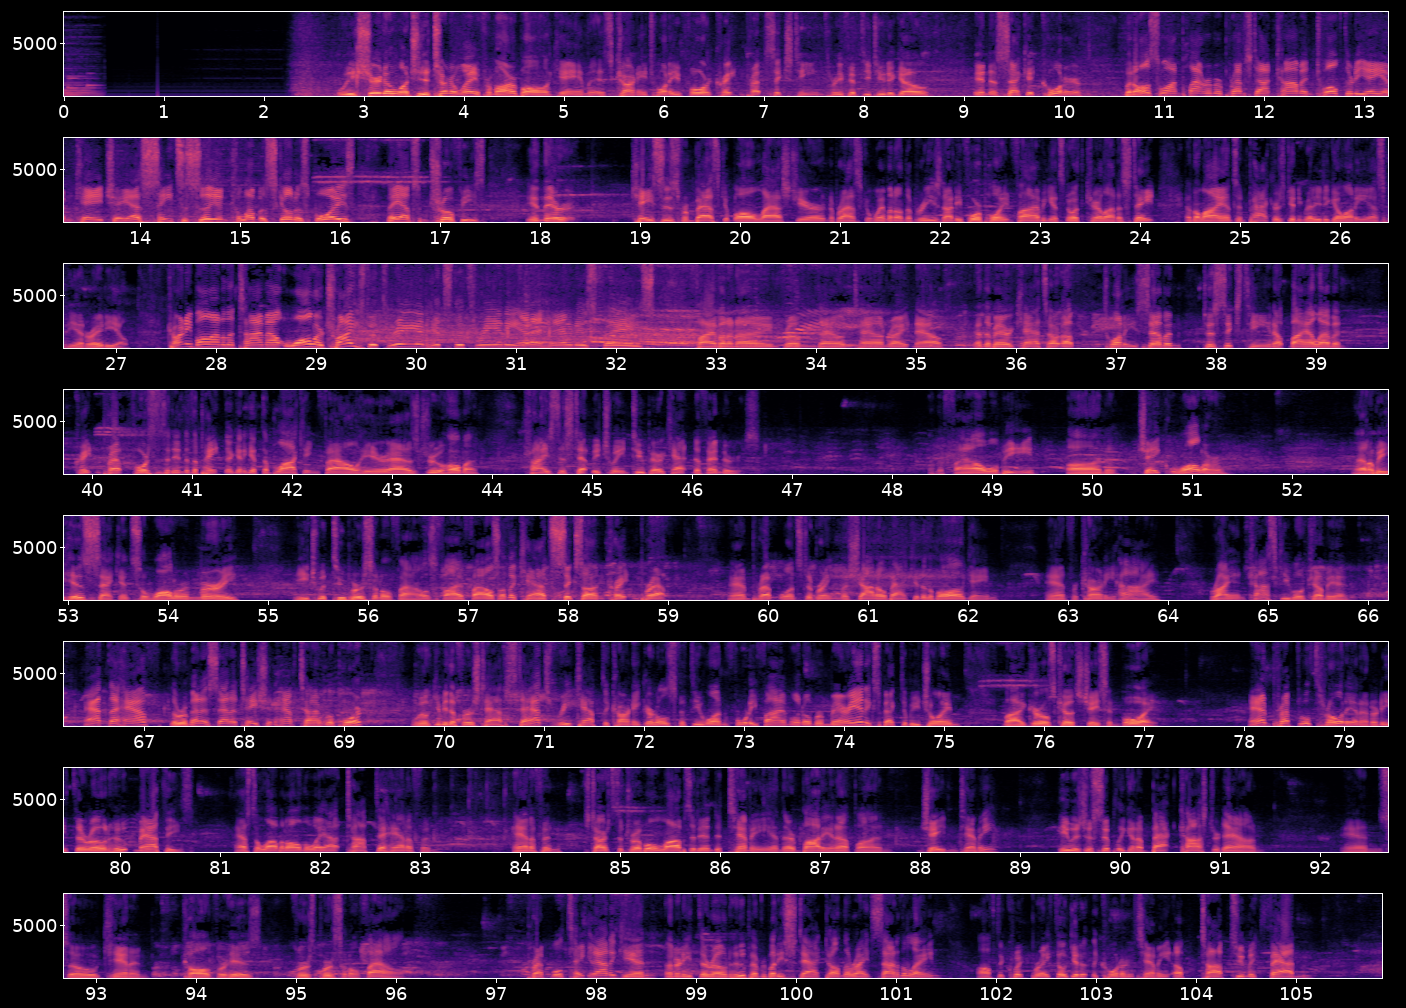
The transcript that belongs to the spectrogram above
We sure don't want you to turn away from our ball game. It's Kearney 24, Creighton Prep 16, 3.52 to go in the second quarter. But also on PlatteRiverPreps.com and 1230 AM KHAS, St. Cecilia and Columbus SCOTUS boys, they have some trophies in their cases from basketball last year. Nebraska women on the breeze 94.5 against North Carolina State, and the Lions and Packers getting ready to go on ESPN radio. Kearney ball out of the timeout. Waller tries the three and hits the three, and he had a hand in his face. Five out of nine from downtown right now, and the Bearcats are up 27 to 16, up by 11. Creighton Prep forces it into the paint. They're going to get the blocking foul here as Drew Homa tries to step between two Bearcat defenders. And the foul will be on Jake Waller. That'll be his second. So Waller and Murray, each with two personal fouls. Five fouls on the Cats, six on Creighton Prep. And Prep wants to bring Machado back into the ball game. And for Kearney High, Ryan Koski will come in. At the half, the Ravenna Sanitation halftime report. We'll give you the first half stats, recap the Kearney girls 51 45 win over Marian. Expect to be joined by girls coach Jason Boyd. And Prep will throw it in underneath their own hoop. Matthews Has to lob it all the way out top to Hannafin. Hannafin starts the dribble, lobs it into Timmy, and they're bodying up on Jaden Timmy. He was just simply going to back Coster down. And so Cannon called for his first personal foul. Prep will take it out again underneath their own hoop. Everybody's stacked on the right side of the lane. Off the quick break, they'll get it in the corner to Timmy. Up top to McFadden.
